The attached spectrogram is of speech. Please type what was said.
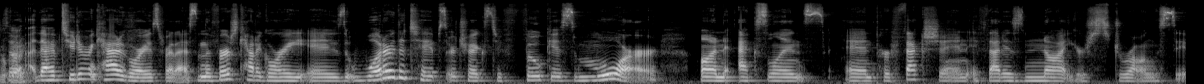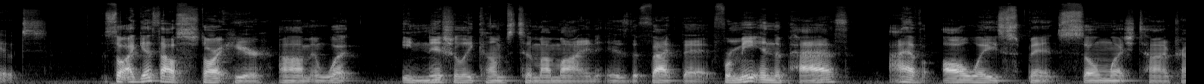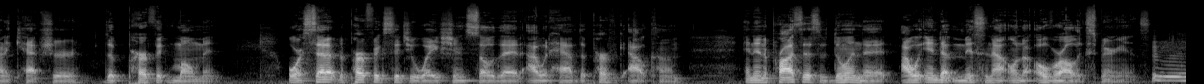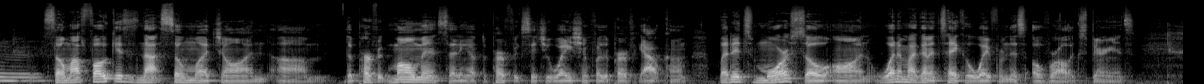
So I have two different categories for this. And the first category is what are the tips or tricks to focus more on excellence and perfection if that is not your strong suit? So I guess I'll start here. Um, and what initially comes to my mind is the fact that for me in the past, I have always spent so much time trying to capture the perfect moment or set up the perfect situation so that I would have the perfect outcome. And in the process of doing that, I would end up missing out on the overall experience. Mm. So my focus is not so much on um, the perfect moment, setting up the perfect situation for the perfect outcome, but it's more so on what am I going to take away from this overall experience.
